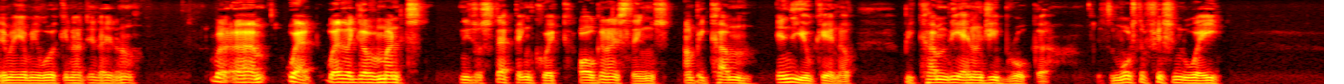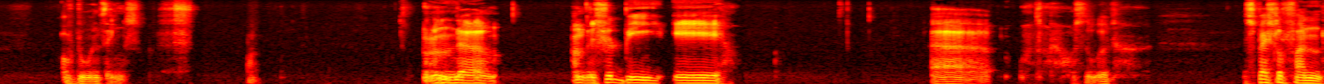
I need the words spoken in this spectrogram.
They may have been working at it, I don't know. But um, well, when the government needs to step in quick, organise things, and become, in the UK now, become the energy broker. It's the most efficient way of doing things. And, uh, and there should be a, uh, what's the word? A special fund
